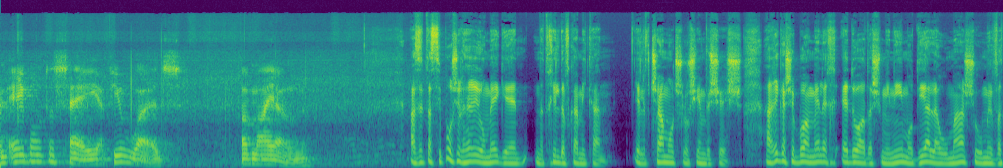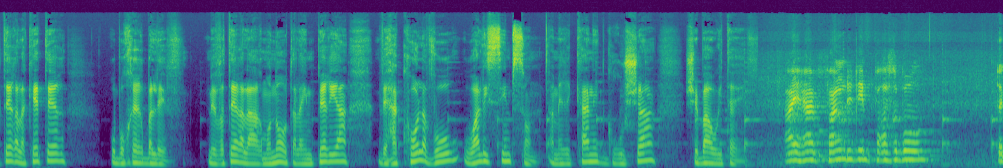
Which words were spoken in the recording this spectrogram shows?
am able to say a few words of my own. אז את הסיפור של הרי ומייגן נתחיל דווקא מכאן, 1936. הרגע שבו המלך אדוארד השמיני מודיע לאומה שהוא מוותר על הכתר ובוחר בלב. מוותר על הארמונות, על האימפריה, והכל עבור וואלי סימפסון, אמריקנית גרושה שבה הוא התאהב. I have found it impossible to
